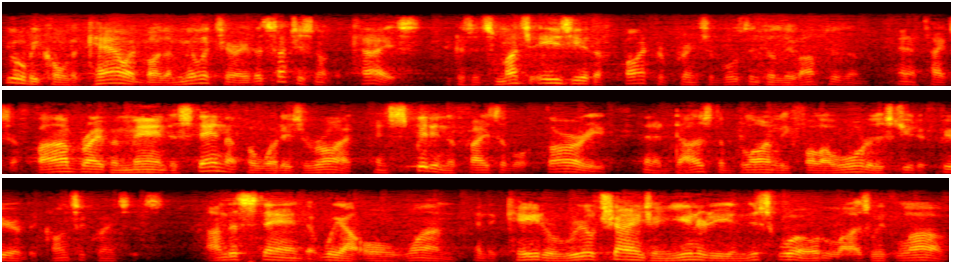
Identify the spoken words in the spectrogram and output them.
You will be called a coward by the military, but such is not the case, because it's much easier to fight for principles than to live up to them. And it takes a far braver man to stand up for what is right and spit in the face of authority than it does to blindly follow orders due to fear of the consequences. Understand that we are all one, and the key to real change and unity in this world lies with love.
